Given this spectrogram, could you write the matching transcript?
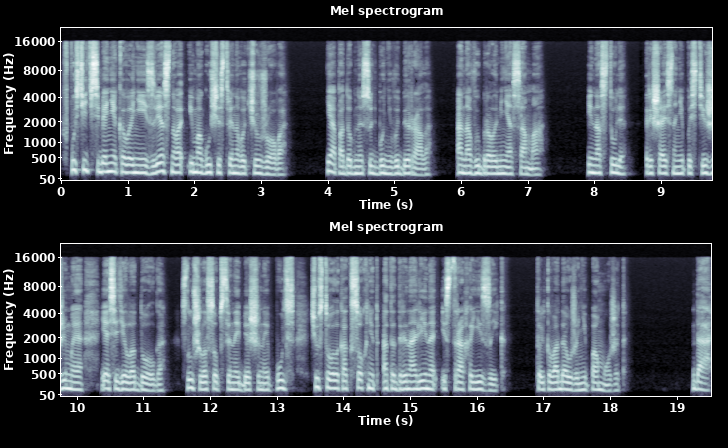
впустить в себя некого неизвестного и могущественного чужого. Я подобную судьбу не выбирала. Она выбрала меня сама. И на стуле Решаясь на непостижимое, я сидела долго, слушала собственный бешеный пульс, чувствовала, как сохнет от адреналина и страха язык. Только вода уже не поможет. «Да,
